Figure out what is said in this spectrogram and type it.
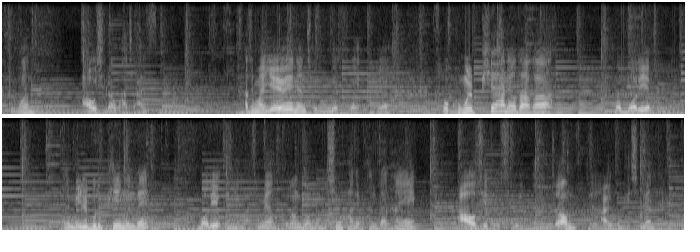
보통은 아웃이라고 하지 않습니다. 하지만 예외는 적용될 수가 있는데요. 뭐 공을 피하려다가 뭐 머리에 맞거나 아니면 일부러 피했는데 머리에 공이 맞으면 그런 경우는 심판의 판단하에 아웃이 될 수도 있다는 점 알고 계시면 됩니다.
